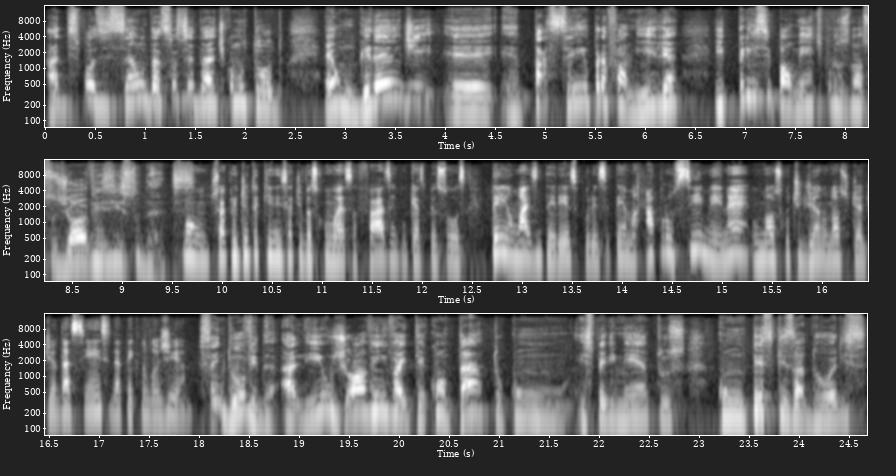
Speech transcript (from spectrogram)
à, disposição da sociedade como um todo. É um grande é, é, passeio para a família e principalmente para os nossos jovens e estudantes. Bom, você acredita que iniciativas como essa fazem com que as pessoas tenham mais interesse por esse tema, aproximem né, o nosso cotidiano, o nosso dia a dia da ciência e da tecnologia? Sem dúvida. Ali o jovem vai ter contato com experimentos, com pesquisadores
